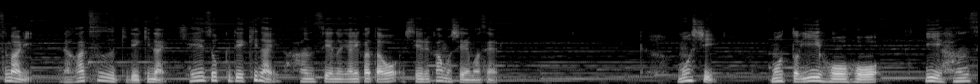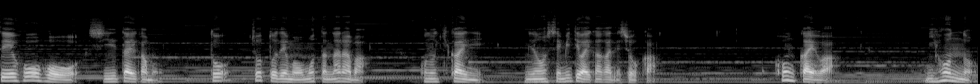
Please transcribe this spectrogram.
つまり長続きできない、継続できない反省のやり方をしているかもしれません。もし、もっといい方法、いい反省方法を知りたいかも、とちょっとでも思ったならば、この機会に見直してみてはいかがでしょうか。今回は、日本の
